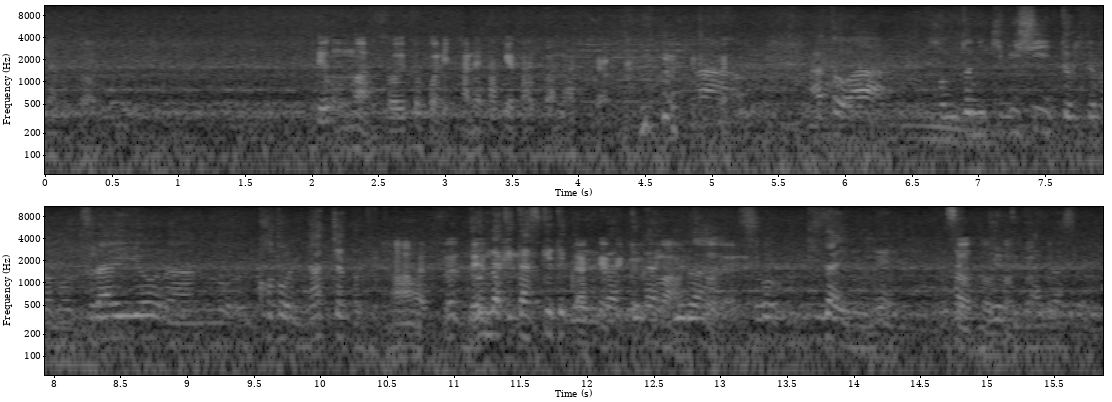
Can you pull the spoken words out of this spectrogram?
なとでもまあそういうところに金かけたくはなっちゃう。ああとは本当に厳しい時とかも辛いようなことになっちゃった時にどんだけ助けてくれるかとかいうのはすごく機材のね良さが出る時ありますよね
